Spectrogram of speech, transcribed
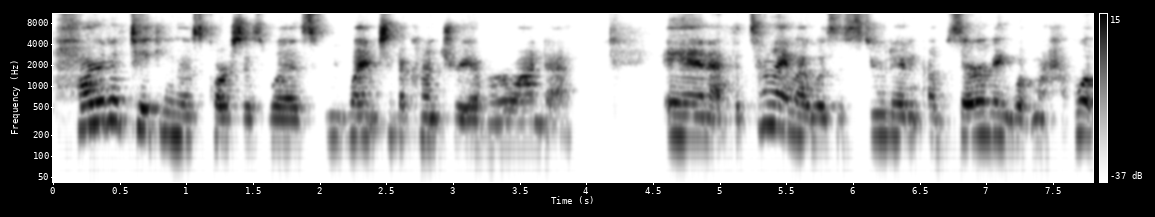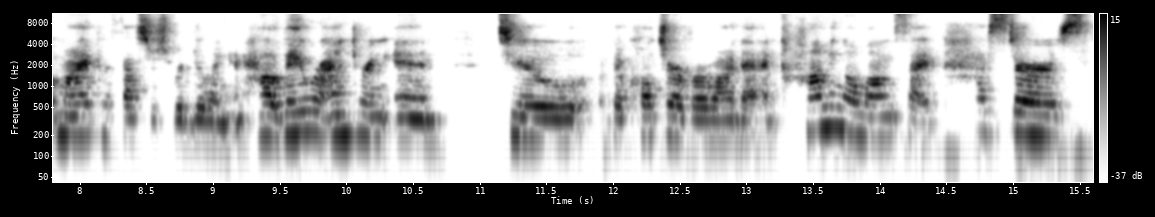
part of taking those courses was we went to the country of Rwanda. And at the time, I was a student observing what my, what my professors were doing and how they were entering in to the culture of Rwanda and coming alongside pastors,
